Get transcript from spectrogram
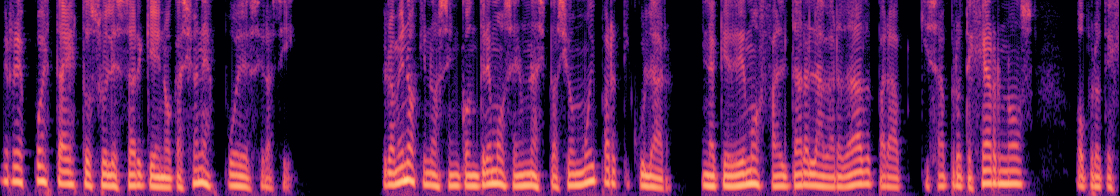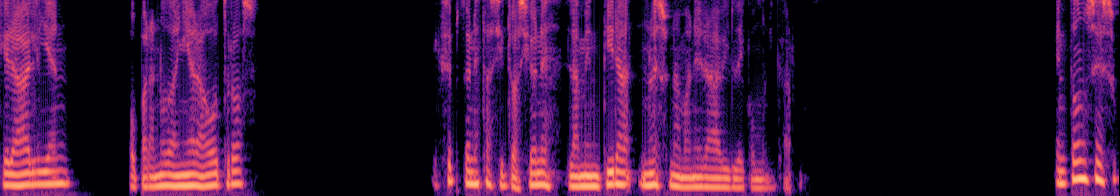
Mi respuesta a esto suele ser que en ocasiones puede ser así, pero a menos que nos encontremos en una situación muy particular en la que debemos faltar a la verdad para quizá protegernos o proteger a alguien o para no dañar a otros, excepto en estas situaciones, la mentira no es una manera hábil de comunicarnos. Entonces,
